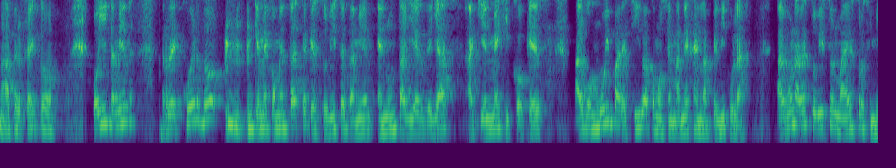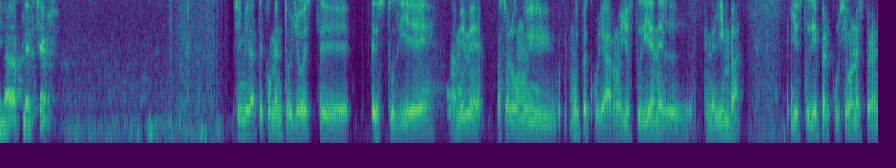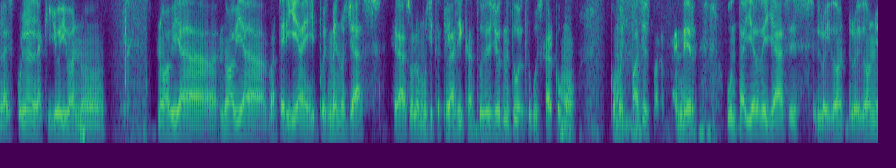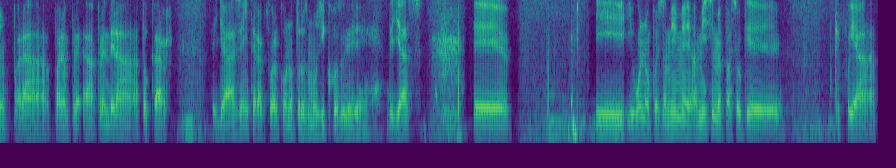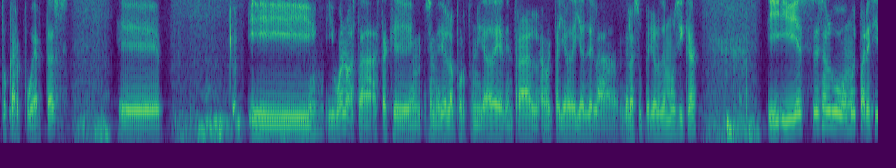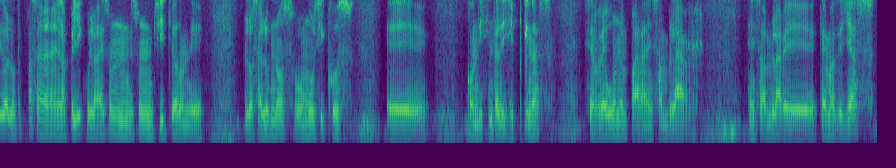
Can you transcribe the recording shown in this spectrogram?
Ah, perfecto. Oye, también recuerdo que me comentaste que estuviste también en un taller de jazz aquí en México, que es algo muy parecido a cómo se maneja en la película. ¿Alguna vez tuviste un maestro similar a Fletcher? Sí, mira, te comento, yo este estudié, a mí me, pasó algo muy, muy peculiar, ¿no? Yo estudié en el, en el IMBA, yo estudié percusiones, pero en la escuela en la que yo iba no, no había, no había batería y pues menos jazz, era solo música clásica. Entonces yo me tuve que buscar como, como espacios para aprender. Un taller de jazz es lo, idóneo, para, para aprender a, tocar jazz e interactuar con otros músicos de, jazz. Eh, y, bueno, pues a mí, me, a mí sí me pasó que, que fui a tocar puertas. Eh, y, bueno, hasta, hasta que se me dio la oportunidad de, entrar al, taller de jazz de la, de la Superior de Música. Y, es, es, algo muy parecido a lo que pasa en la película. Es un, es un sitio donde los alumnos o músicos eh, con distintas disciplinas se reúnen para ensamblar, ensamblar eh, temas de jazz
